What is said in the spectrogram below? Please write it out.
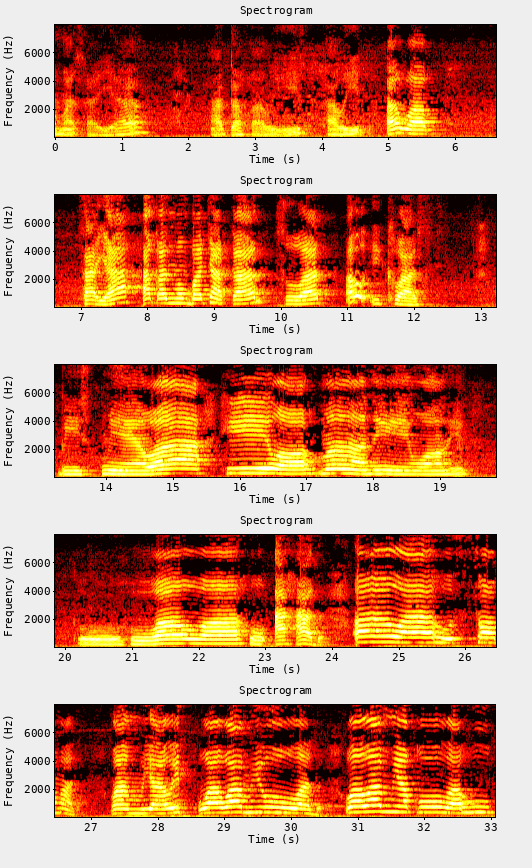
saya Atta Faris Halid Awak. Saya akan membacakan surat Al-Ikhlas. Bismillahirrahmanirrahim. Huwallahu ahad. Allahu samad. Lam lam yakul lahu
